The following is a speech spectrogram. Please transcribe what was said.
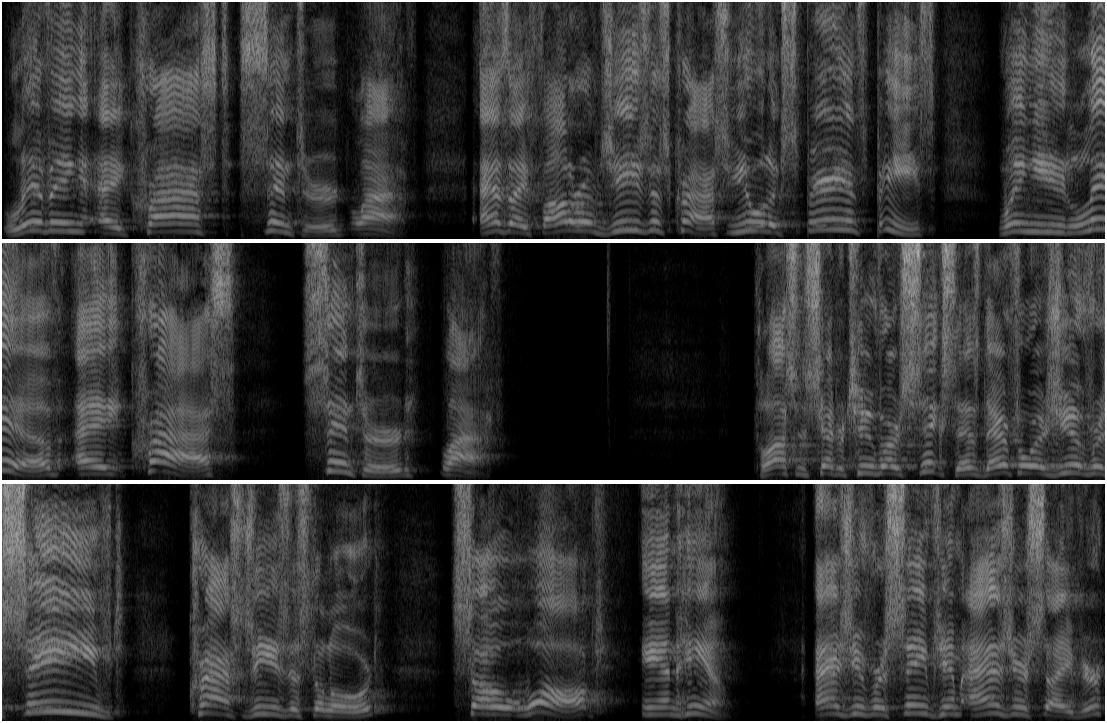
living a Christ centered life. As a follower of Jesus Christ, you will experience peace when you live a Christ centered life. Colossians chapter 2 verse 6 says, "Therefore as you have received Christ Jesus the Lord, so walk in him." As you've received him as your savior,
